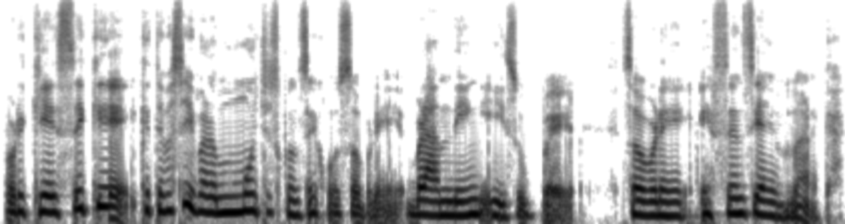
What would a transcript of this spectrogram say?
porque sé que, te vas a llevar muchos consejos sobre branding y sobre esencia de marca.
